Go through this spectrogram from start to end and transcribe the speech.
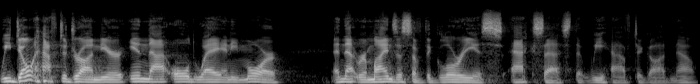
we don't have to draw near in that old way anymore. And that reminds us of the glorious access that we have to God now.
